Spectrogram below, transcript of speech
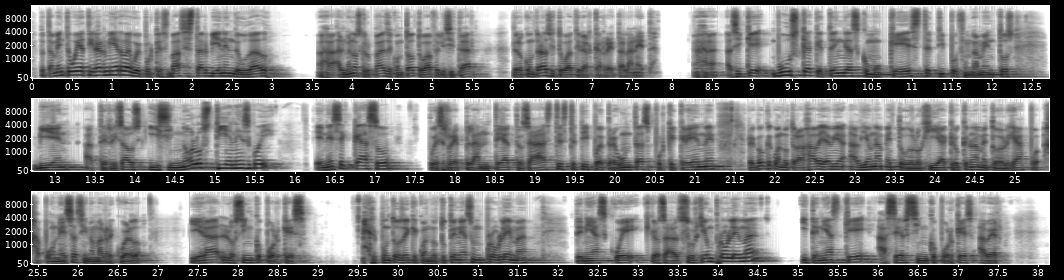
Pero también te voy a tirar mierda, güey, porque vas a estar bien endeudado. Ajá, al menos que lo pagues de contado, te voy a felicitar. De lo contrario, sí te voy a tirar carreta, la neta. Ajá, así que busca que tengas como que este tipo de fundamentos bien aterrizados. Y si no los tienes, güey, en ese caso, pues replantéate, o sea, hazte este tipo de preguntas porque créenme, recuerdo que cuando trabajaba ya había, había una metodología, creo que era una metodología japonesa, si no mal recuerdo, y era los cinco porqués. El punto es de que cuando tú tenías un problema, tenías que, o sea, surgía un problema y tenías que hacer cinco porqués. A ver,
